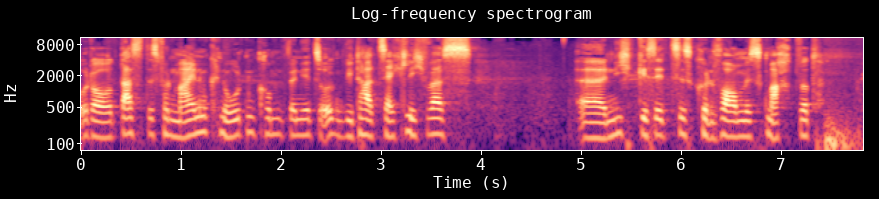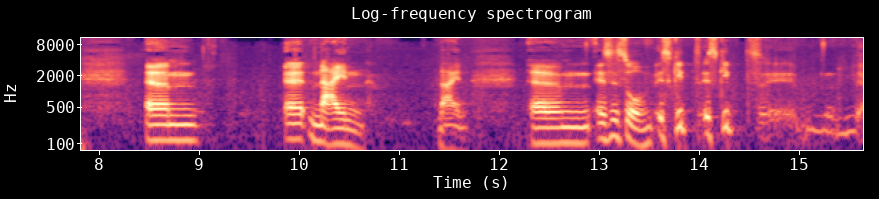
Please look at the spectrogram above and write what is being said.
Oder dass das von meinem Knoten kommt, wenn jetzt irgendwie tatsächlich was äh, nicht gesetzeskonformes gemacht wird? Ähm, äh, nein, nein. Ähm, es ist so, es gibt, es gibt, äh,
